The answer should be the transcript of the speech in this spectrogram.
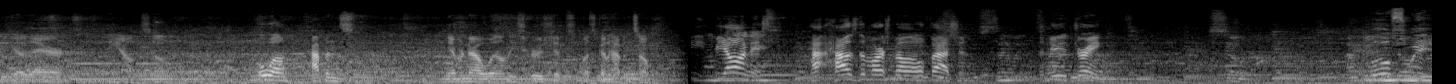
we go there, hang out. So oh well, happens. You never know when on these cruise ships what's gonna happen. So be honest. How's the marshmallow old fashioned? The new drink. A little sweet,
